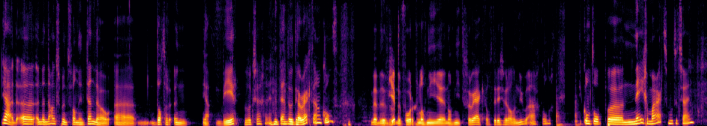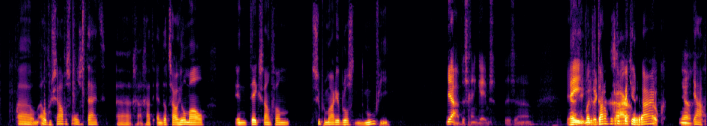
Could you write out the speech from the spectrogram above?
Ja, de, uh, een announcement van Nintendo dat er een, ja, weer wil ik zeggen, een Nintendo Direct aankomt. We hebben de, yep. de vorige nog niet, nog niet verwerkt of er is weer al een nieuwe aangekondigd. Die komt op 9 maart, moet het zijn. om 11 uur s'avonds onze tijd. Uh, gaat, en dat zou helemaal in teken staan van Super Mario Bros. The Movie. Ja, dus geen games. Dus, uh, ja, nee, maar daarom is het een beetje raar. Ook. Ja. ja,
